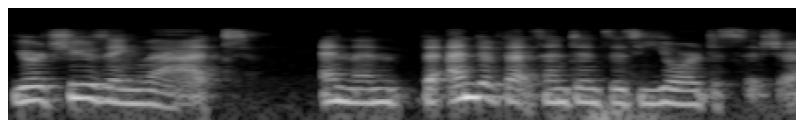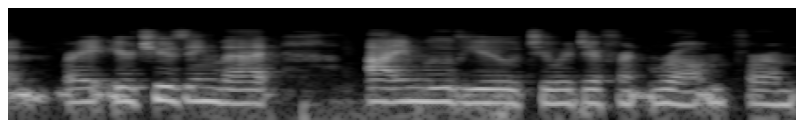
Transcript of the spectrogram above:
you're choosing that. And then the end of that sentence is your decision, right? You're choosing that I move you to a different room for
